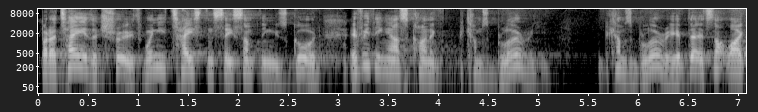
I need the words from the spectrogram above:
But I tell you the truth, when you taste and see something is good, everything else kind of becomes blurry. It becomes blurry. It's not like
